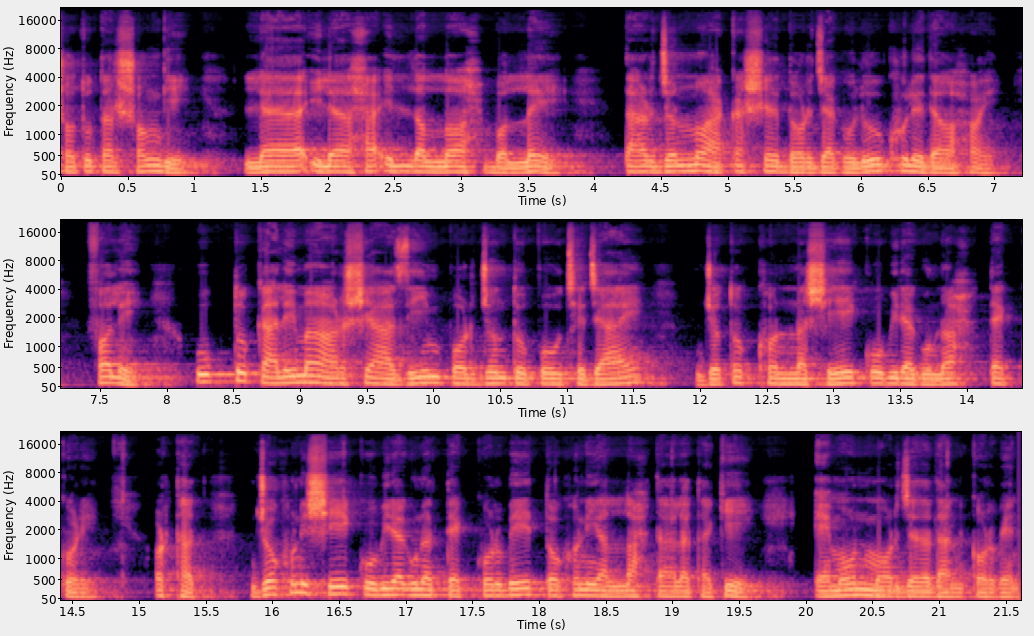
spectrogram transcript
সততার সঙ্গে লা ইলাহা ইল্লাল্লাহ বললে তার জন্য আকাশের দরজাগুলো খুলে দেওয়া হয়। ফলে উক্ত কালিমা আরশে আজিম পর্যন্ত পৌঁছে যায় যতক্ষণ না সে কবিরা গুনাহ ত্যাগ করে। অর্থাৎ যখনই সে কবিরা গুণা ত্যাগ করবে, তখনই আল্লাহ তাআলা তাকে এমন মর্যাদা দান করবেন।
